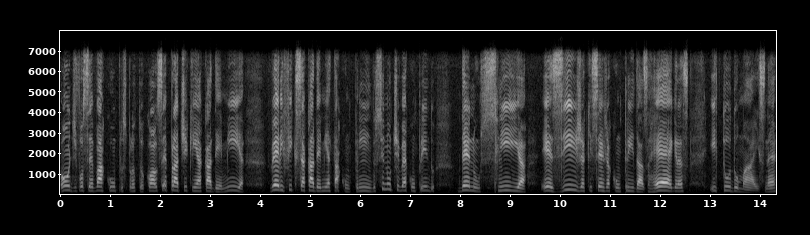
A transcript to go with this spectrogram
onde você vá cumpra os protocolos, você pratique em academia, verifique se a academia está cumprindo, se não estiver cumprindo, denuncia, exija que seja cumpridas as regras e tudo mais, né?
